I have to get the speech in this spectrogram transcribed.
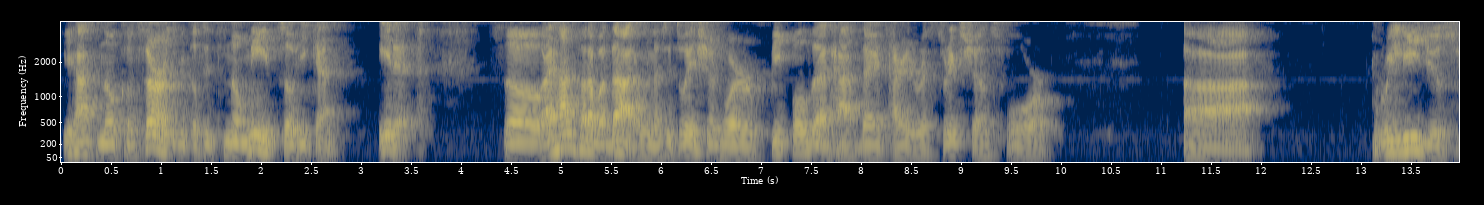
he has no concerns because it's no meat, so he can eat it. So I hadn't thought about that in a situation where people that have dietary restrictions for uh, religious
